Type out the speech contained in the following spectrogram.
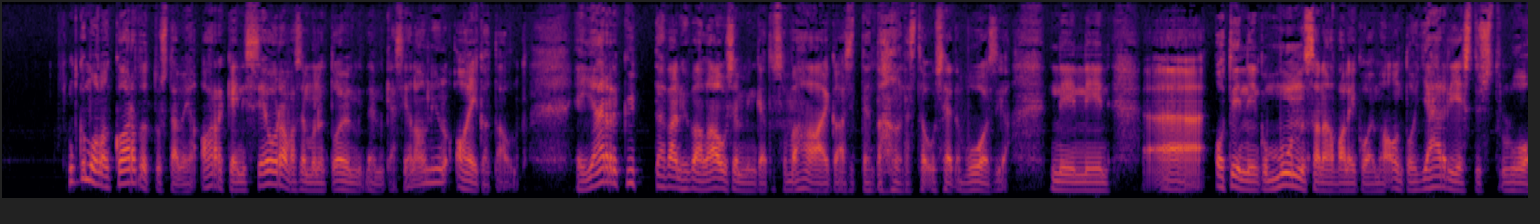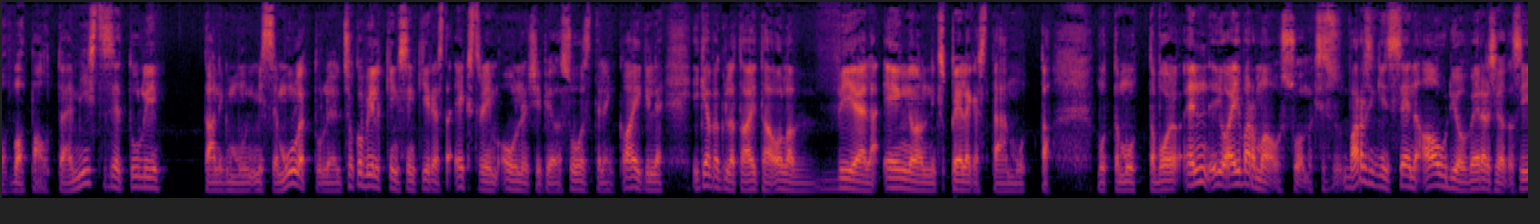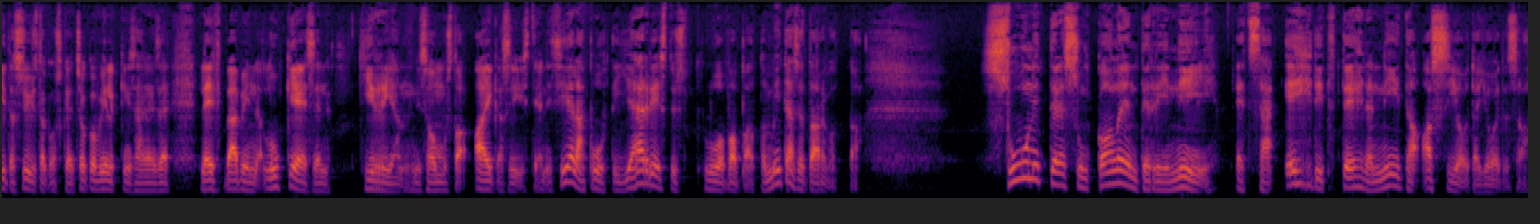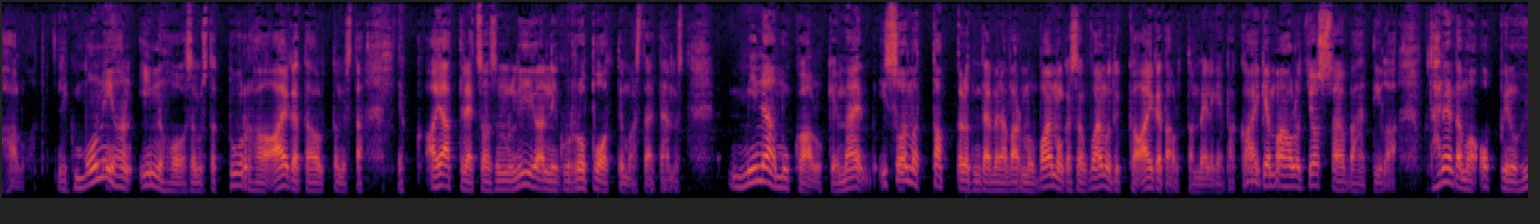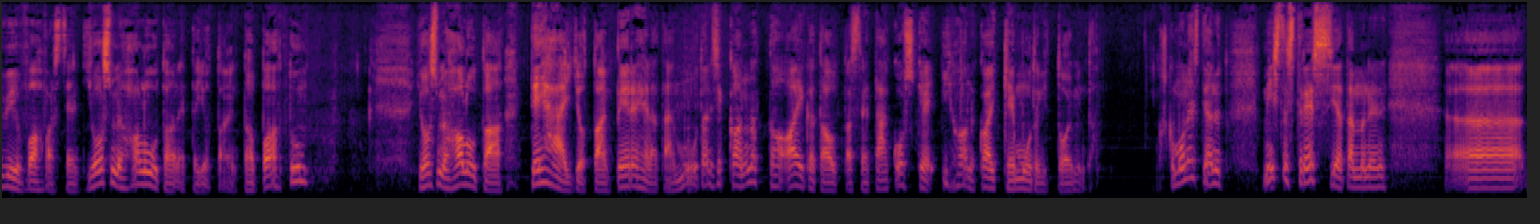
nyt kun me ollaan kartoittu sitä meidän arkeen, niin seuraava semmoinen toimenpide, mikä siellä on, niin on aikataulut. Ja järkyttävän hyvä lause, minkä tuossa vähän aikaa sitten, tämä tästä useita vuosia, niin, niin ää, otin niin kuin mun sanavalikoima, on tuo järjestys luo vapautta. Ja mistä se tuli? Tai ainakin missä mulle tuli, eli Joko Wilkinsin kirjasta Extreme Ownership, jota suosittelen kaikille. Ikävä kyllä taitaa olla vielä englanniksi pelkästään, mutta, mutta, mutta voi, en, jo, ei varmaan ole suomeksi. Varsinkin sen audioversiota siitä syystä, koska Joko Wilkins hänen se Leif Babin lukee sen kirjan, niin se on musta aika siistiä. Niin siellä puhuttiin järjestys luo vapautta. Mitä se tarkoittaa? Suunnittele sun kalenteri niin, että sä ehdit tehdä niitä asioita, joita sä haluat. Eli monihan inhoa semmoista turhaa aikatauluttamista ja ajattelee, että se on semmoinen liian niin kuin robottimasta ja tämmöistä. Minä mukaan lukee. Mä, isoimmat tappelut, mitä meillä varmaan vaimon kanssa on, vaimo tykkää aikatauluttaa melkeinpä kaiken. Mä haluan, että jossain on vähän tilaa. Mutta häneltä mä oon oppinut hyvin vahvasti että jos me halutaan, että jotain tapahtuu, jos me halutaan tehdä jotain perheellä tai muuta, niin se kannattaa aikatauluttaa sen. Tämä koskee ihan kaikkea muutakin toimintaa. Koska monesti ja nyt, mistä stressi ja tämmöinen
